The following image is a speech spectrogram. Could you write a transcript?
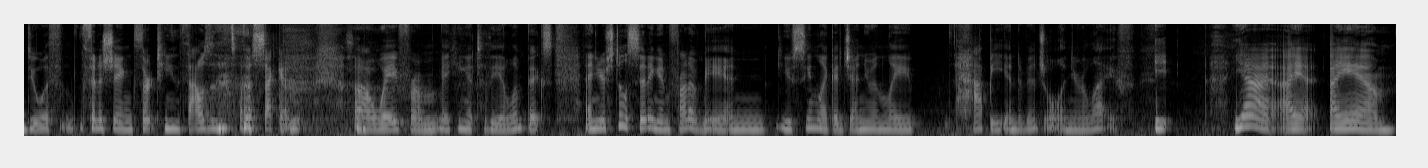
deal with finishing 13 thousandths of a second uh, away from making it to the Olympics. And you're still sitting in front of me, and you seem like a genuinely happy individual in your life. Yeah, I I am.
